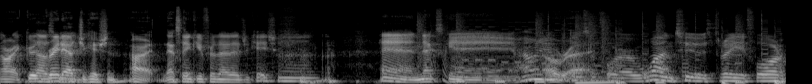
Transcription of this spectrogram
All right. Good. Great good. education. All right. Next. Thank you for that education. and next game. How many? All right. For one, two, three, four. All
